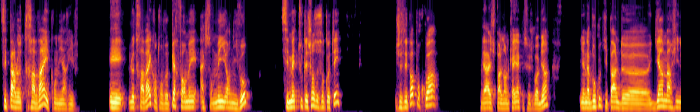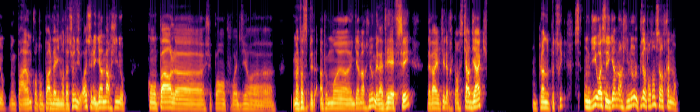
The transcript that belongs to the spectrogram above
c'est par le travail qu'on y arrive. Et le travail, quand on veut performer à son meilleur niveau, c'est mettre toutes les chances de son côté. Je ne sais pas pourquoi, là je parle dans le kayak parce que je vois bien, il y en a beaucoup qui parlent de euh, gains marginaux. Donc par exemple, quand on parle d'alimentation, ils disent ouais, c'est les gains marginaux. Quand on parle, je euh, je sais pas, on pourrait dire euh, Maintenant, c'est peut-être un peu moins gains marginaux, mais la VFC, la variabilité de la fréquence cardiaque, plein d'autres trucs. On dit, ouais, c'est des gains marginaux, le plus important, c'est l'entraînement.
